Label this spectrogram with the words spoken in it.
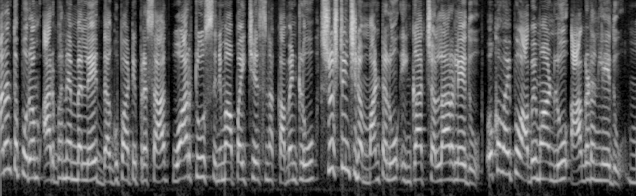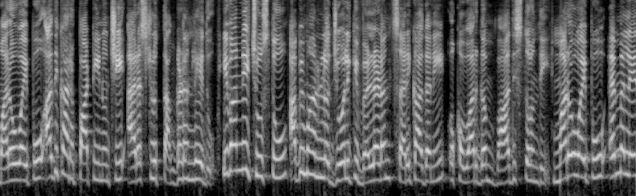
Anantapuram urban MLA Daggubati Prasad war two సినిమాపై చేసిన కమెంట్లు సృష్టించిన మంటలు ఇంకా చల్లారలేదు. ఒకవైపు అభిమానులు ఆగడం లేదు మరోవైపు అధికార పార్టీ నుంచి అరెస్టులు తగ్గడం లేదు. ఇవన్నీ చూస్తూ అభిమానుల జోలికి వెళ్ళడం సరికాదని ఒక వర్గం వాదిస్తోంది. మరోవైపు ఎమ్మెల్యే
